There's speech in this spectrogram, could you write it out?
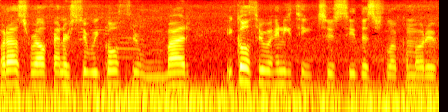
What else, rail fanners do? We go through mud. We go through anything to see this locomotive.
